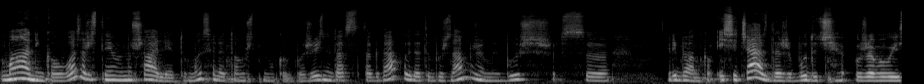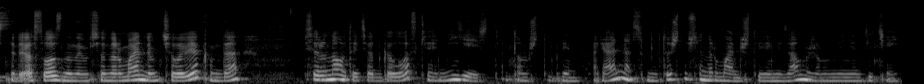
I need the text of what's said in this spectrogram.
маленького возраста им внушали эту мысль о том, что, ну, как бы, жизнь удастся тогда, когда ты будешь замужем и будешь с ребенком. И сейчас, даже будучи, уже мы выяснили, осознанным, все нормальным человеком, да, все равно вот эти отголоски, они есть о том, что, блин, а реально со мной точно все нормально, что я не замужем, у меня нет детей.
